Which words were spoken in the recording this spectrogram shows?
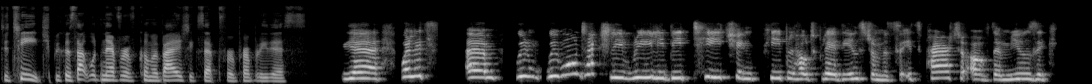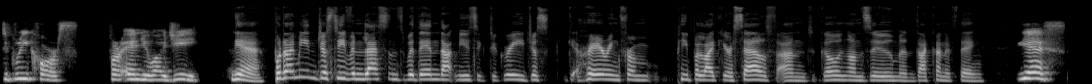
to teach because that would never have come about except for probably this. Yeah, well, it's um, we we won't actually really be teaching people how to play the instruments. It's part of the music degree course for NUIG. Yeah. But I mean, just even lessons within that music degree, just hearing from people like yourself and going on Zoom and that kind of thing. Yes,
